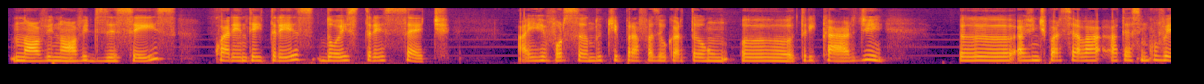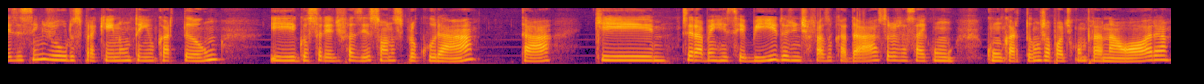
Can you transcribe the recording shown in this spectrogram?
9916 43237. Aí reforçando que para fazer o cartão uh, Tricard, uh, a gente parcela até cinco vezes sem juros. Para quem não tem o cartão e gostaria de fazer, só nos procurar, tá? Que será bem recebido, a gente já faz o cadastro, já sai com, com o cartão, já pode comprar na hora.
